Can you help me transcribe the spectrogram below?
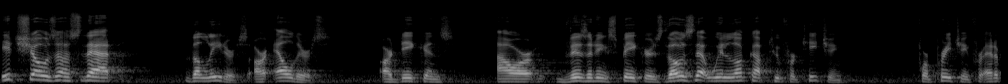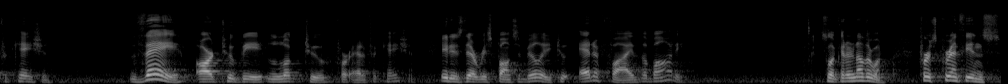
it shows us that the leaders, our elders, our deacons, our visiting speakers, those that we look up to for teaching, for preaching, for edification, they are to be looked to for edification. It is their responsibility to edify the body. Let's look at another one. 1 Corinthians,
